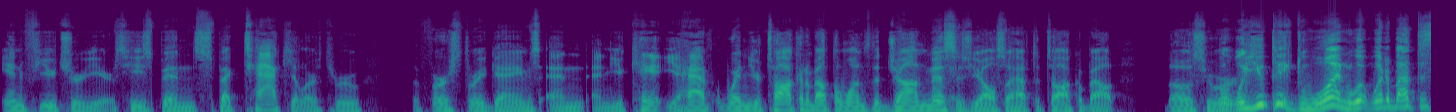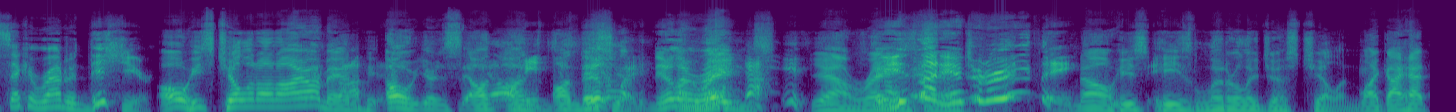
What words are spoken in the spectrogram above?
in future years. He's been spectacular through the first three games, and and you can't you have when you're talking about the ones that John misses, you also have to talk about those who are. Well, well, you picked one. What, what about the second rounder this year? Oh, he's chilling on IR, man. He- oh, you're on on, he's on this Dylan- year. Dylan on Ray- Radunz. Yeah, Radunz. He's not injured or anything. No, he's he's literally just chilling. Like I had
